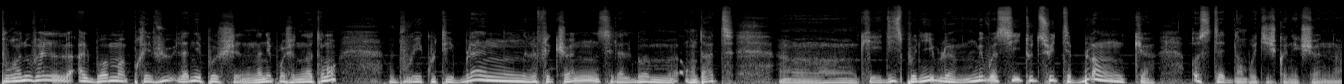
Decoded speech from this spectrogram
pour un nouvel album prévu l'année prochaine. L'année prochaine. En attendant, vous pouvez écouter Blind Reflection. C'est l'album en date euh, qui est disponible. Mais voici tout de suite Blank, Hosted dans British Connection.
